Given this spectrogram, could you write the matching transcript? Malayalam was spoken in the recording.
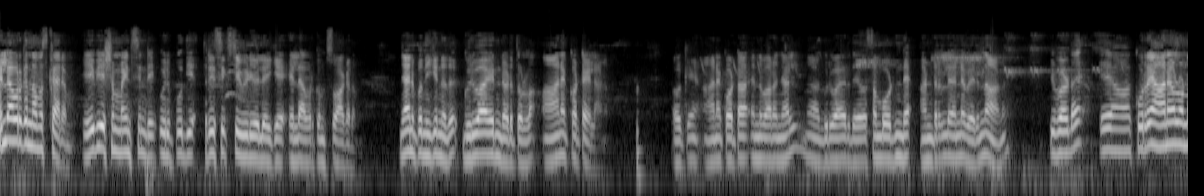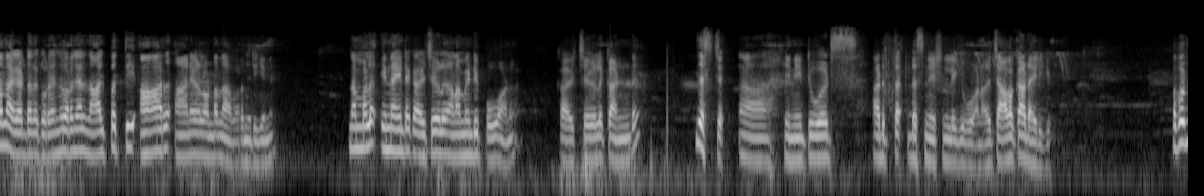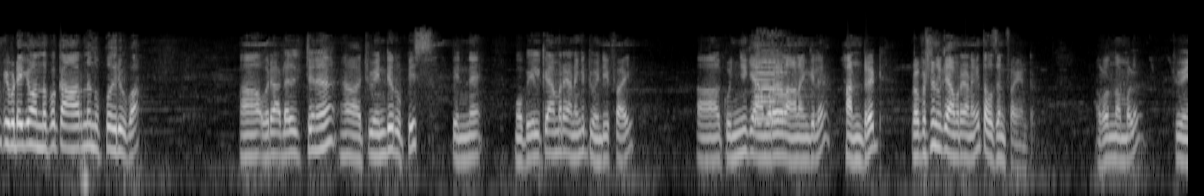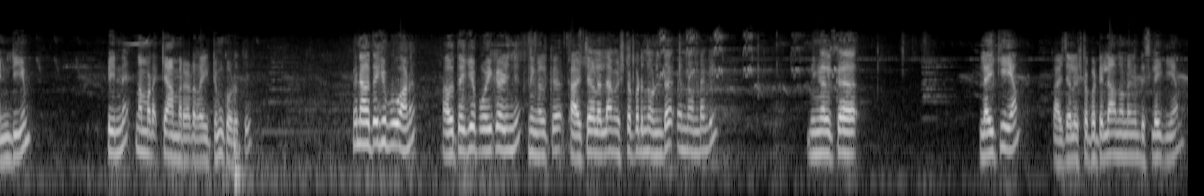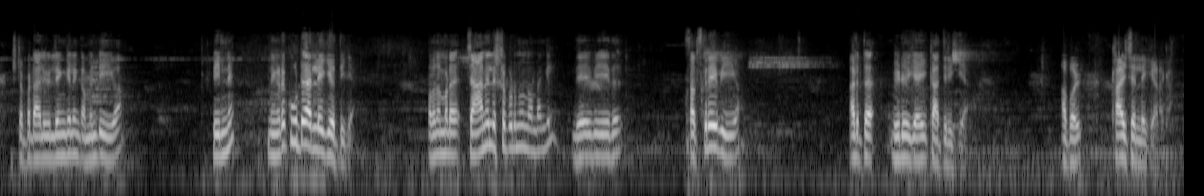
എല്ലാവർക്കും നമസ്കാരം. ഏവിയേഷൻ മൈൻസിന്റെ ഒരു പുതിയ ത്രീ സിക്സ്റ്റി വീഡിയോയിലേക്ക് എല്ലാവർക്കും സ്വാഗതം. ഞാനിപ്പോൾ നിൽക്കുന്നത് ഗുരുവായൂരിന്റെ അടുത്തുള്ള ആനക്കോട്ടയിലാണ്. ഓക്കെ ആനക്കോട്ട എന്ന് പറഞ്ഞാൽ ഗുരുവായൂർ ദേവസ്വം ബോർഡിന്റെ അണ്ടറിൽ തന്നെ വരുന്നതാണ്. ഇവിടെ കുറേ ആനകളുണ്ടെന്നാണ് കേട്ടത്. കുറേ എന്ന് പറഞ്ഞാൽ നാൽപ്പത്തി ആറ് ആനകളുണ്ടെന്നാണ് പറഞ്ഞിരിക്കുന്നത് നമ്മൾ ഇന്ന് അതിന്റെ കാഴ്ചകൾ കാണാൻ വേണ്ടി പോവാണ്. കാഴ്ചകൾ കണ്ട് ജസ്റ്റ് ഇനി ടുവേർഡ്സ് അടുത്ത ഡെസ്റ്റിനേഷനിലേക്ക് പോവാണ്. അത് ചാവക്കാടായിരിക്കും. അപ്പം ഇവിടേക്ക് വന്നപ്പോൾ കാറിന് മുപ്പത് രൂപ. ഒരു അഡൽട്ടിന് ട്വന്റി റുപ്പീസ് പിന്നെ മൊബൈൽ ക്യാമറ ആണെങ്കിൽ ട്വന്റി ഫൈവ് കുഞ്ഞു ക്യാമറകളാണെങ്കിൽ ഹൺഡ്രഡ് പ്രൊഫഷണൽ ക്യാമറ ആണെങ്കിൽ തൗസൻഡ് ഫൈവ് ഹൺഡ്രഡ് അപ്പം നമ്മൾ ട്വന്റിയും പിന്നെ നമ്മുടെ ക്യാമറയുടെ റേറ്റും കൊടുത്തു. പിന്നെ അകത്തേക്ക് പോവാണ്. അകത്തേക്ക് പോയി കഴിഞ്ഞ് നിങ്ങൾക്ക് കാഴ്ചകളെല്ലാം ഇഷ്ടപ്പെടുന്നുണ്ട് എന്നുണ്ടെങ്കിൽ നിങ്ങൾക്ക് ലൈക്ക് ചെയ്യാം. കാഴ്ചകൾ ഇഷ്ടപ്പെട്ടില്ല എന്നുണ്ടെങ്കിൽ ഡിസ്ലൈക്ക് ചെയ്യാം. ഇഷ്ടപ്പെട്ടാലും ഇല്ലെങ്കിലും കമന്റ് ചെയ്യുക. പിന്നെ നിങ്ങളുടെ കൂട്ടുകാരിലേക്ക് എത്തിക്കാം. അപ്പോൾ നമ്മുടെ ചാനൽ ഇഷ്ടപ്പെടുന്നു എന്നുണ്ടെങ്കിൽ ദയവ് ചെയ്ത് സബ്സ്ക്രൈബ് ചെയ്യുക. അടുത്ത വീഡിയോയ്ക്കായി കാത്തിരിക്കുക. അപ്പോൾ കാഴ്ചകളിലേക്ക് കിടക്കാം.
